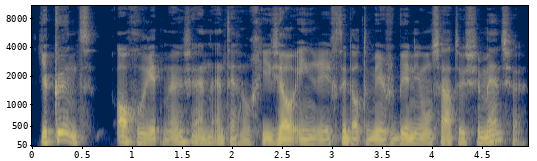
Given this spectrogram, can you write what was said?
Je kunt algoritmes en, en technologie zo inrichten dat er meer verbinding ontstaat tussen mensen.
